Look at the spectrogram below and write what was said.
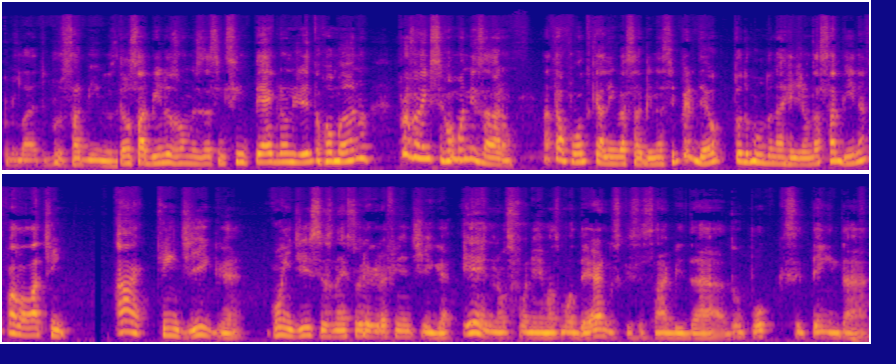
para os sabinos. Então os sabinos, vamos dizer assim, se integram no direito romano, provavelmente se romanizaram. A tal ponto que a língua sabina se perdeu, todo mundo na região da Sabina fala latim. Há quem diga com indícios na historiografia antiga e nos fonemas modernos, que se sabe da, do pouco que se tem da,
